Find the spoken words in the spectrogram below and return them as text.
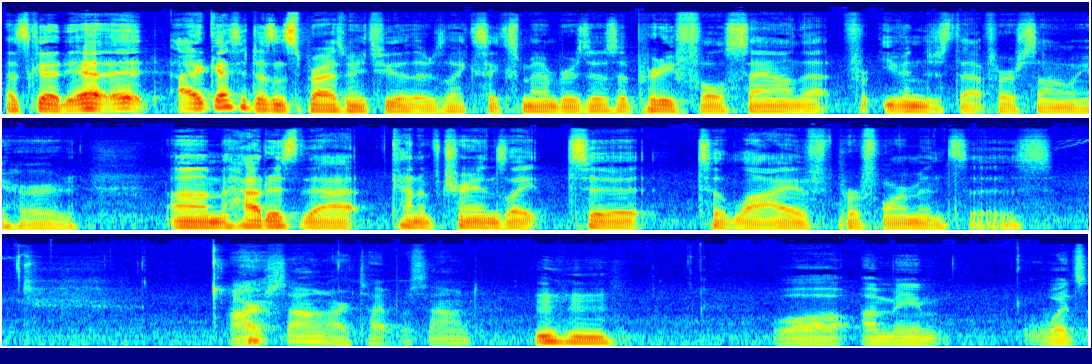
That's good. Yeah, it, I guess it doesn't surprise me too that there's like six members. It was a pretty full sound that for even just that first song we heard. Um, how does that kind of translate to to live performances? Our sound, our type of sound. Mm-hmm. Well, I mean, what's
